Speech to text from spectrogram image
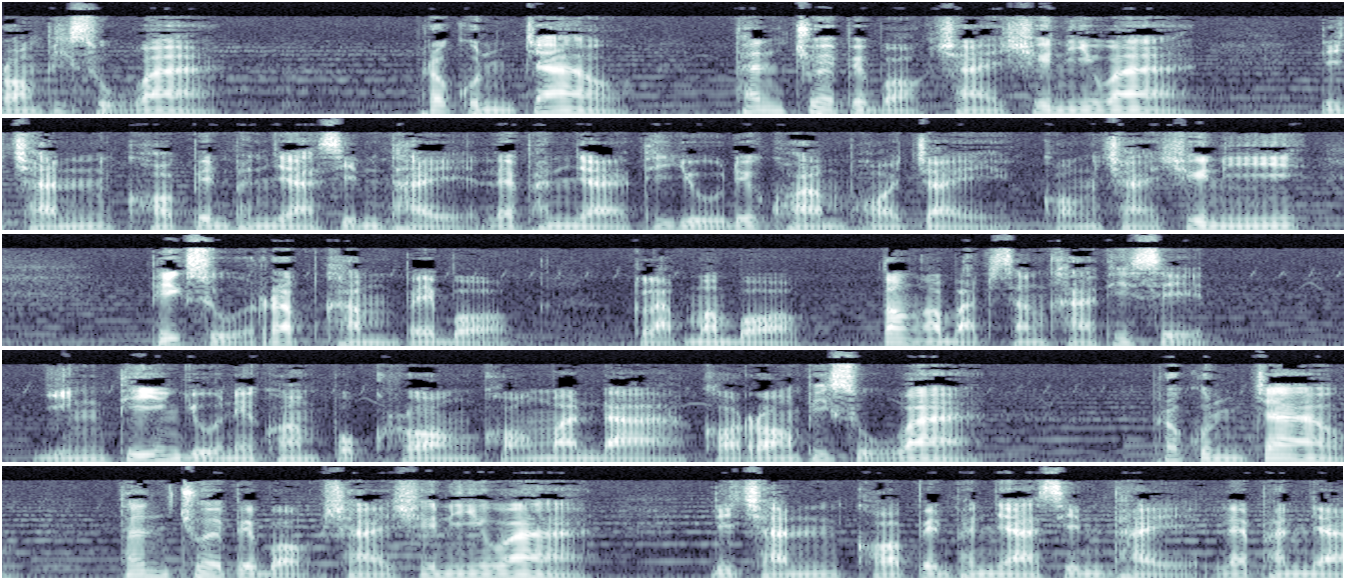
ร้องภิกษุว่า พระคุณเจ้า ท่านช่วยไปบอกชายชื่อนี้ว่า ดิฉันขอเป็นพัญญาสินไทยและพัญญาที่อยู่ด้วยความพอใจของชายชื่อนี้ ภิกษุรับคำไปบอก กลับมาบอกต้องอบัตสังฆาทิเศษหญิงที่ยังอยู่ในความปกครองของมารดาขอร้องภิกษุว่า พระคุณเจ้าท่านช่วยไปบอกชายชื่อนี้ว่า ดิฉันขอเป็นพัญญาสินไทยและพัญญา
